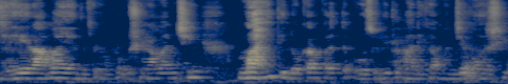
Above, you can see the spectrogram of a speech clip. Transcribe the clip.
हे रामायण किंवा प्रभू श्रीरामांची माहिती लोकांपर्यंत पोहोचली ती मालिका म्हणजे महर्षी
